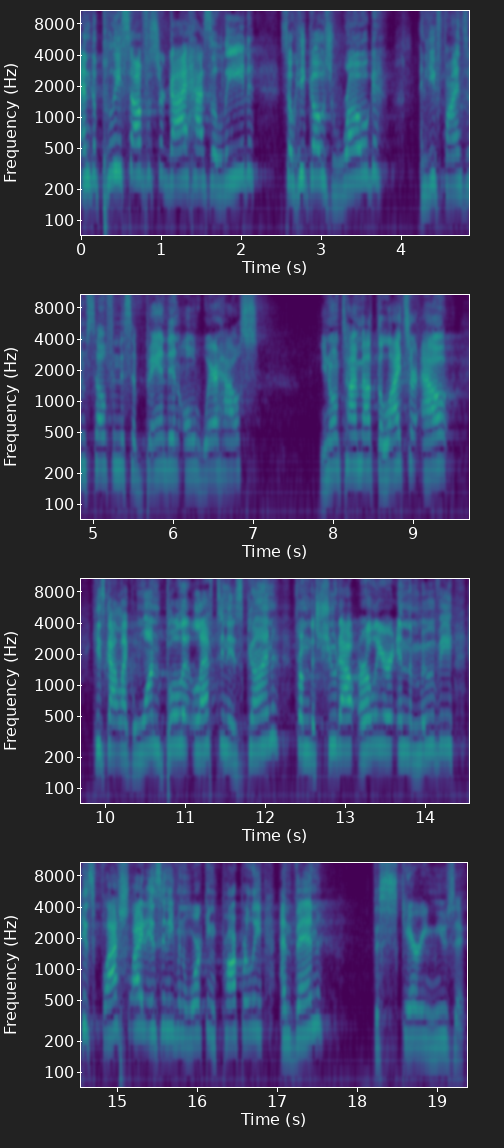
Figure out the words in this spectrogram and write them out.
and the police officer guy has a lead, so he goes rogue and he finds himself in this abandoned old warehouse. You know what I'm talking about? The lights are out. He's got like one bullet left in his gun from the shootout earlier in the movie. His flashlight isn't even working properly. And then the scary music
